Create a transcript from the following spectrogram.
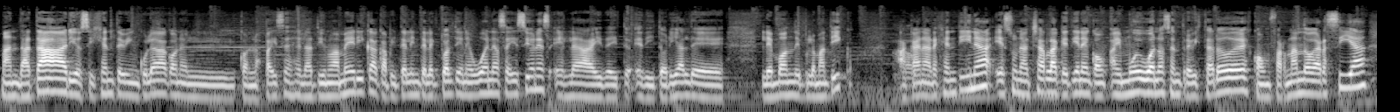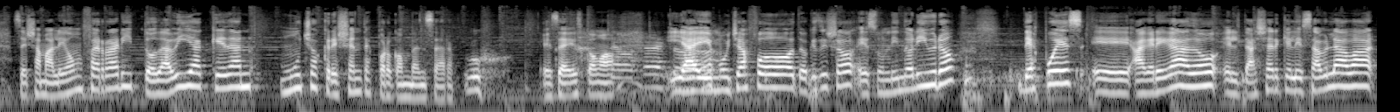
mandatarios y gente vinculada con, el, con los países de Latinoamérica. Capital Intelectual tiene buenas ediciones, es la edit- editorial de Le Monde Diplomatique. Acá en Argentina es una charla que tiene con, hay muy buenos entrevistadores con Fernando García, se llama León Ferrari, todavía quedan muchos creyentes por convencer. Uf, Ese es como. Y hay muchas fotos, qué sé yo. Es un lindo libro. Después, eh, agregado, el taller que les hablaba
